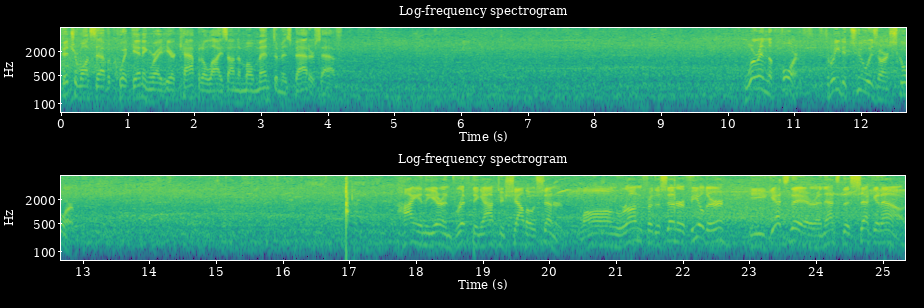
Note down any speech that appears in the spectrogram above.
Pitcher wants to have a quick inning right here, capitalize on the momentum his batters have. We're in the fourth. Three to two is our score. High in the air and drifting out to shallow center. Long run for the center fielder. He gets there, and that's the second out.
